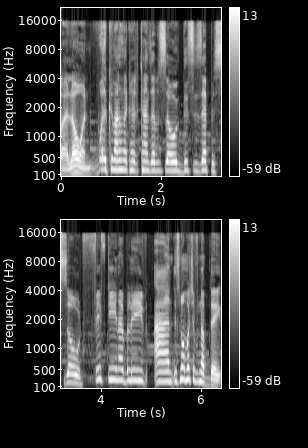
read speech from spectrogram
hello, and welcome to another Clash of Clans episode. This is episode 15, I believe, and it's not much of an update.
